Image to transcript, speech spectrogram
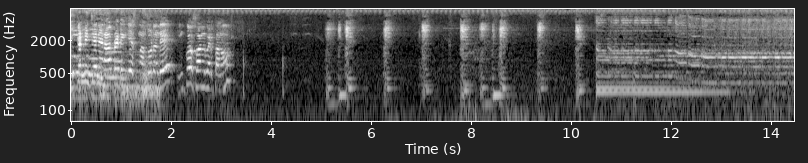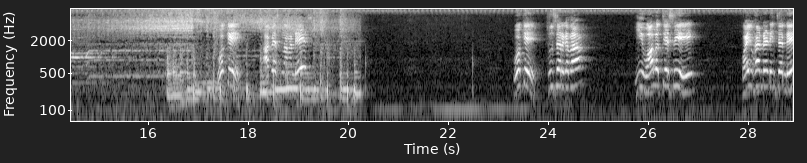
ఇక్కడి నుంచే నేను ఆపరేటింగ్ చేస్తున్నాను. చూడండి. ఇంకో సాంగ్ పెడతాను. ఓకే ఆపేస్తున్నానండి ఓకే చూశారు కదా ఈ వాల్ వచ్చేసి ఫైవ్ హండ్రెడ్ ఇంచ్ అండి.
